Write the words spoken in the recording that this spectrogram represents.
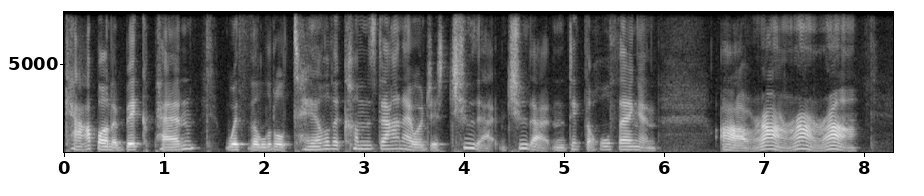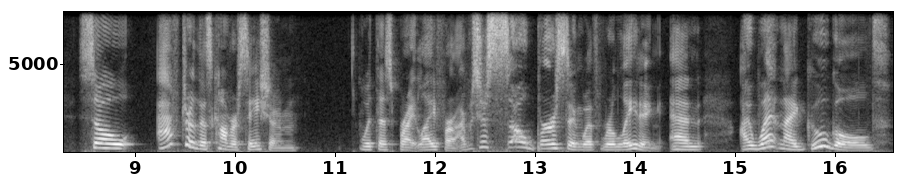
cap on a Bic pen with the little tail that comes down. I would just chew that and chew that and take the whole thing and uh, rah, rah, rah. So after this conversation with this bright lifer, I was just so bursting with relating and I went and I Googled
